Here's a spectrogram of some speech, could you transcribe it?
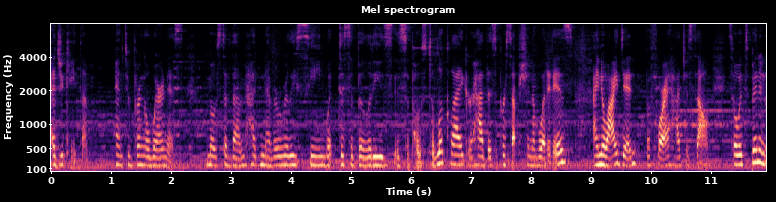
educate them and to bring awareness most of them had never really seen what disabilities is supposed to look like or had this perception of what it is. I know I did before I had Giselle. So it's been an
